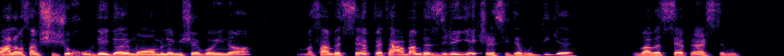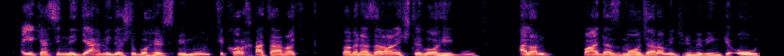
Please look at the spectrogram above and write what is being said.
و الان مثلا 6 خورده ای داره معامله میشه و اینا مثلا به صفر به تقریبا به زیر یک رسیده بود دیگه و به صفر نرسیده بود. اگه کسی نگه می داشت و با هرس میموند که کار خطرناک و به نظر من اشتباهی بود. الان بعد از ماجرا می‌تونیم ببینیم که او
